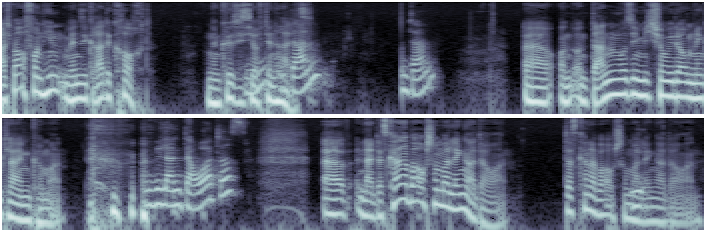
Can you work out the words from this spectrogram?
Manchmal auch von hinten, wenn sie gerade kocht. Und dann küsse ich sie mhm. auf den Hals. Und dann? Und dann? Äh, und, und dann muss ich mich schon wieder um den Kleinen kümmern. Und wie lange dauert das? Äh, nein, das kann aber auch schon mal länger dauern. Das kann aber auch schon mal wie? länger dauern.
